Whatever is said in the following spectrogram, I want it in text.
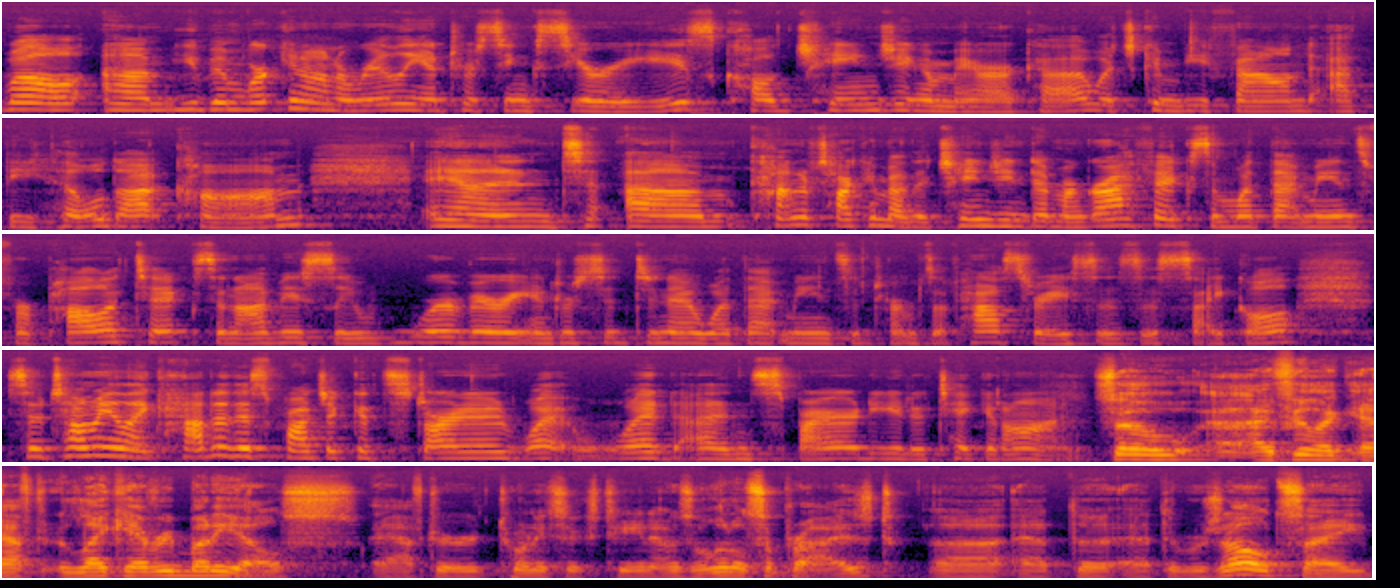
Well, um, you've been working on a really interesting series called Changing America, which can be found at thehill.com, and um, kind of talking about the changing demographics and what that means for politics. And obviously, we're very interested to know what that means in terms of House races this cycle. So, tell me, like, how did this project get started? What what inspired you to take it on? So, I feel like after, like everybody else, after 2016, I was a little surprised uh, at the at the results. I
